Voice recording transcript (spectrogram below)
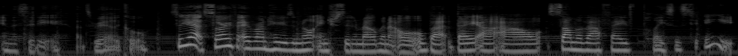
in the city. That's really cool. So yeah, sorry for everyone who's not interested in Melbourne at all, but they are our some of our fave places to eat.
